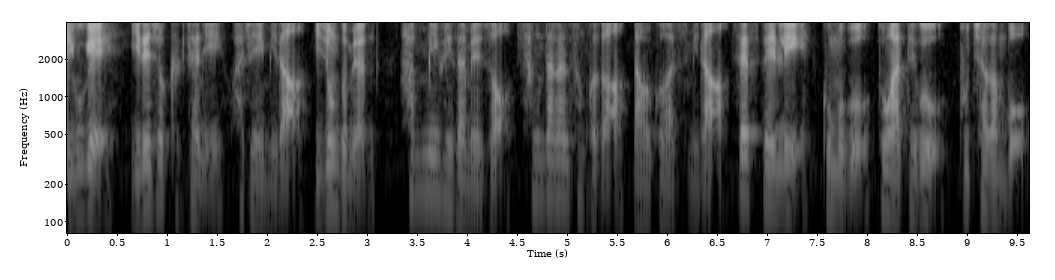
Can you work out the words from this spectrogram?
미국의 이례적 극찬이 화제입니다. 이 정도면 한미 회담에서 상당한 성과가 나올 것 같습니다. 세스 베일리 국무부 동아태구 부차관보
